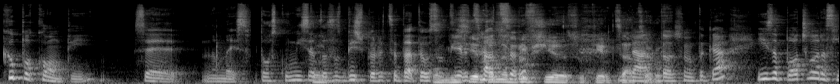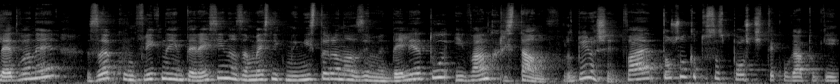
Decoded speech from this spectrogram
Къпа Компи се намесва. Тоест комисията Той, с бивш председател Цацаров. на бившия Сотир Цацаров. Да, точно така. И започва разследване за конфликт на интереси на заместник министъра на земеделието Иван Христанов. Разбираш ли? Това е точно като с почтите, когато ги,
